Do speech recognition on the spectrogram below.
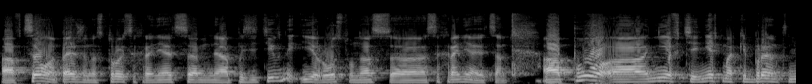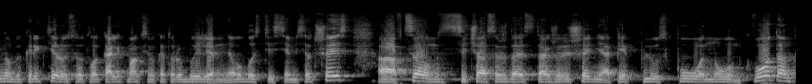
в целом, опять же, настрой сохраняется позитивный и рост у нас сохраняется. По нефти, нефть марки Brent немного корректируется от локальных максимумов, которые были в области 76. В целом сейчас ожидается также решение ОПЕК плюс по новым квотам.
